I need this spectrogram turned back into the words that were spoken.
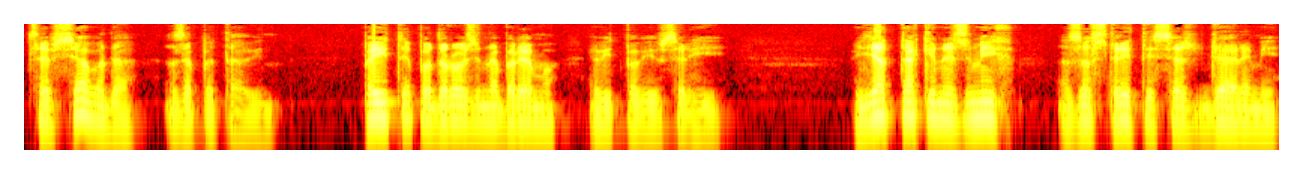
Це вся вода? запитав він. Пийте, по дорозі наберемо, відповів Сергій. Я так і не зміг зустрітися з Джеремі,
